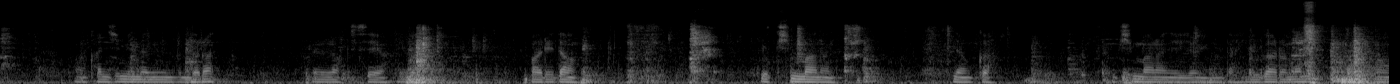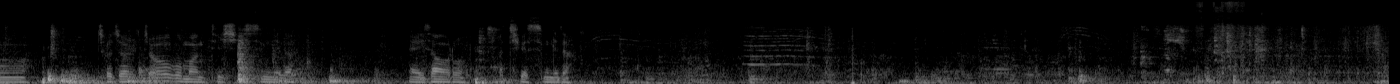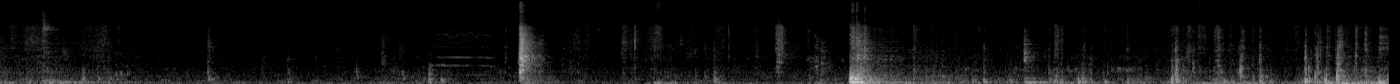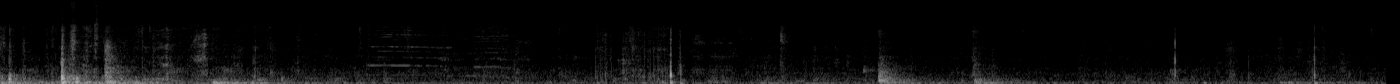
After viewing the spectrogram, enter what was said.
어, 관심 있는 분들은 연락 주세요. 이거 마리당 60만 원 분양가 60만 원 예정입니다. 일가로는 어, 조절 조금만 DC 있습니다. 네, 이상으로 마치겠습니다.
